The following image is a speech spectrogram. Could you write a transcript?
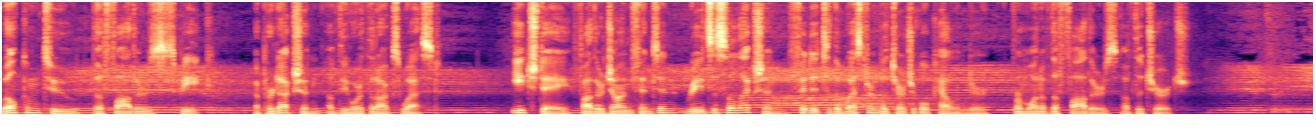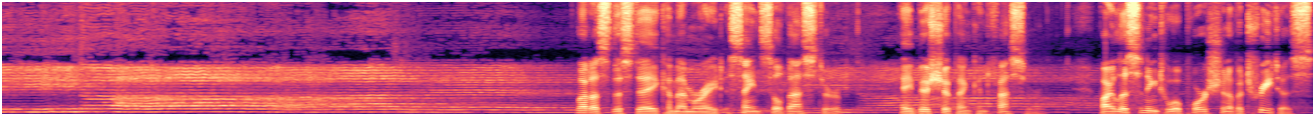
Welcome to The Fathers Speak, a production of the Orthodox West. Each day, Father John Fenton reads a selection fitted to the Western liturgical calendar from one of the Fathers of the Church. Let us this day commemorate Saint Sylvester, a bishop and confessor, by listening to a portion of a treatise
